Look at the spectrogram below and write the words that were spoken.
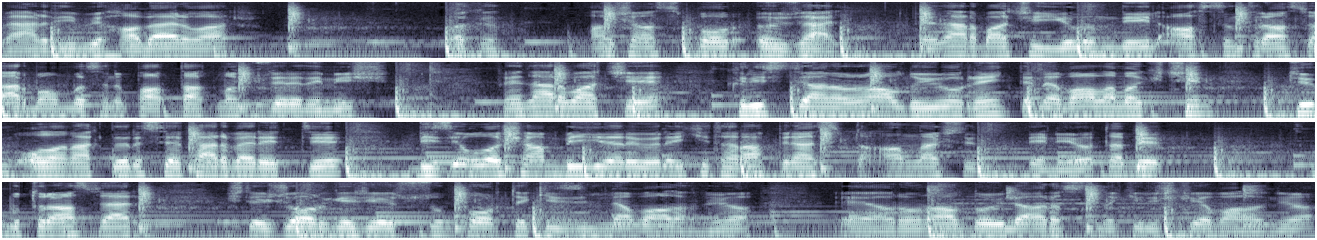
verdiği bir haber var. Bakın Ajans Spor özel. Fenerbahçe yılın değil aslın transfer bombasını patlatmak üzere demiş. Fenerbahçe Cristiano Ronaldo'yu renklerine bağlamak için tüm olanakları seferber etti. Bize ulaşan bilgilere göre iki taraf prensipte anlaştı deniyor. Tabi bu transfer işte Jorge Jesus'un Portekizliğine bağlanıyor. Ee, Ronaldo ile arasındaki ilişkiye bağlanıyor.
